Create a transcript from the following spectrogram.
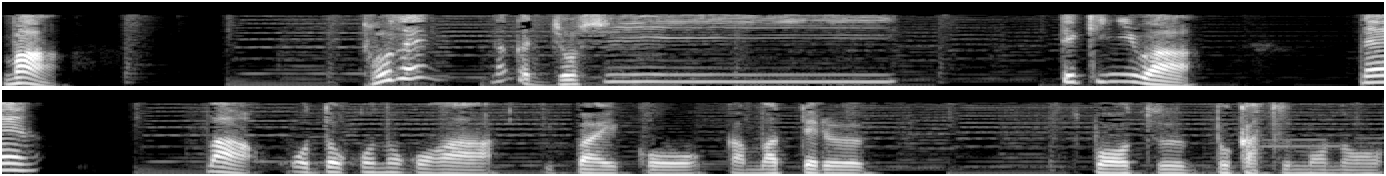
まあ、当然、なんか女子的には、ね、まあ、男の子がいっぱいこう、頑張ってる、スポーツ、部活もの、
